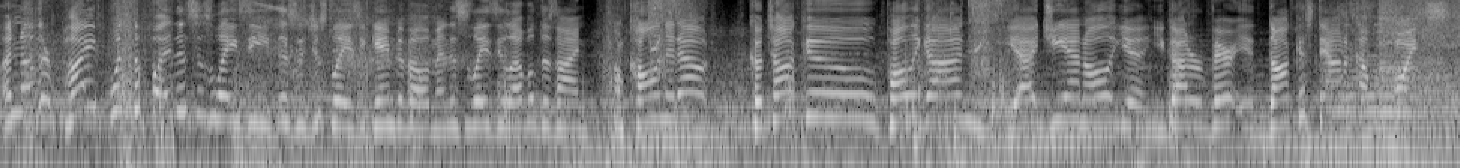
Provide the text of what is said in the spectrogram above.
Another pipe? What the fuck? This is lazy. This is just lazy game development. This is lazy level design. I'm calling it out. Kotaku, Polygon, yeah, IGN, all of you. You gotta very knock us down a couple points.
